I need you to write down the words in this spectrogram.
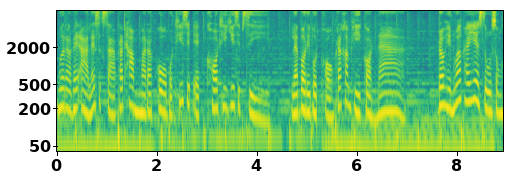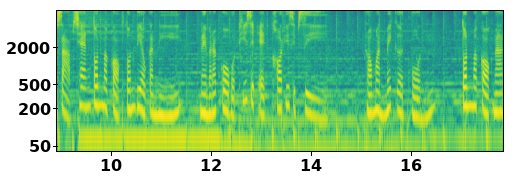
เมื่อเราได้อ่านและศึกษาพระธรรมมาระโกบทที่ 11 ข้อที่ 24 และบริบทของพระคัมภีร์ก่อนหน้า เราเห็นว่าพระเยซูทรงสาบแช่งต้นมะกอกต้นเดียวกันนี้ ในมาระโกบทที่ 11 ข้อที่ 14 เพราะมันไม่เกิดผล ต้นมะกอกนั้น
